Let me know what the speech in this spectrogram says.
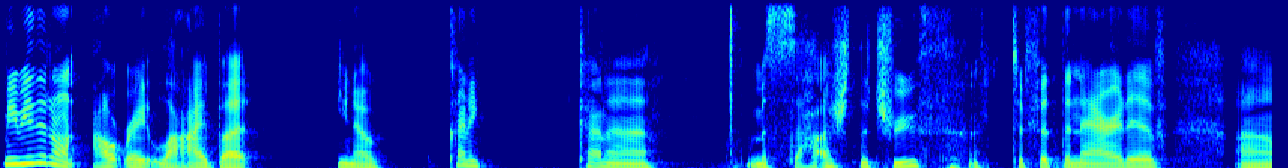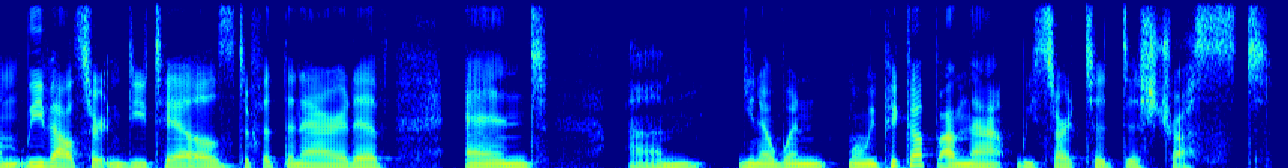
maybe they don't outright lie, but you know, kind of kind of massage the truth to fit the narrative, um, leave out certain details to fit the narrative, and um, you know, when when we pick up on that, we start to distrust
